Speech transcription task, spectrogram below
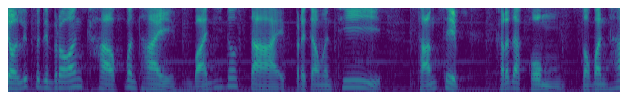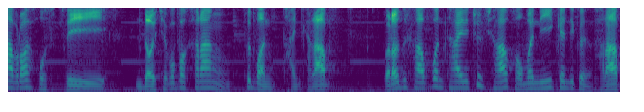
จาะลึกประเด็นร้อนข่าวฟุตบอลไทย บายดิจิทัลสไตล์ประจำวันที่ 30 กรกฎาคม 2564 โดยเฉพาะครั้งฟุตบอลไทยครับ เราดูข่าวฟุตบอลไทยในช่วงเช้าของวันนี้กันดีกว่าครับ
